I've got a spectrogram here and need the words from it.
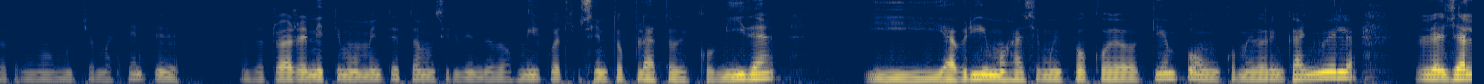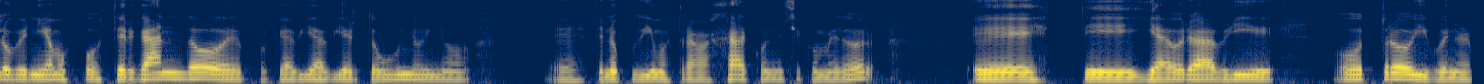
nosotros tenemos mucha más gente. Nosotros ahora en este momento estamos sirviendo 2.400 platos de comida y abrimos hace muy poco tiempo un comedor en Cañuela. Ya lo veníamos postergando eh, porque había abierto uno y no, este, no pudimos trabajar con ese comedor. Este, y ahora abrí otro y bueno,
